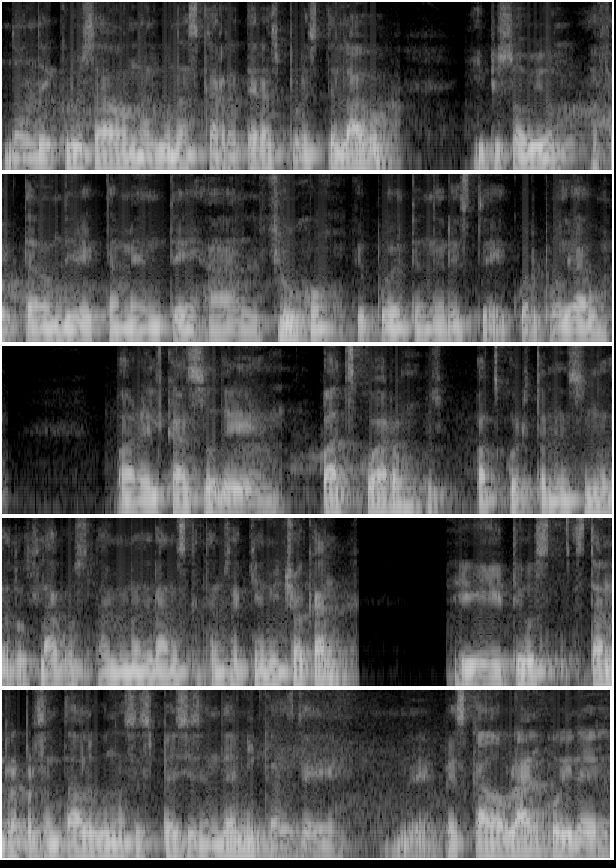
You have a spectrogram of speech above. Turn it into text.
donde cruzaron algunas carreteras por este lago y pues obvio afectaron directamente al flujo que puede tener este cuerpo de agua. Para el caso de Pátzcuaro, pues Pátzcuaro también es uno de los lagos también más grandes que tenemos aquí en Michoacán y digo, están representadas algunas especies endémicas de, pescado blanco y de,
